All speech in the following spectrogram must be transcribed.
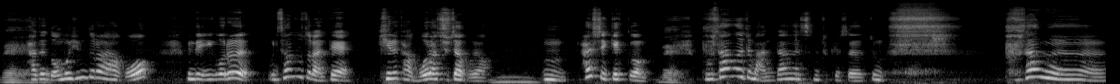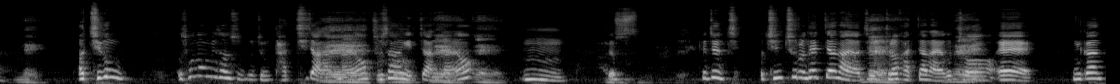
네. 다들 너무 힘들어하고. 근데 이거를 우리 선수들한테 길을 다 몰아주자고요. 음. 음, 할 수 있게끔. 네. 부상을 좀 안 당했으면 좋겠어요. 좀, 부상을, 네. 아, 지금 손흥민 선수도 좀 다치지 않았나요? 네, 부상이 있지 않나요? 네. 네. 음. 안 좋습니다. 네. 지- 진출은 했잖아요. 지금 네. 들어갔잖아요. 그쵸? 예. 그러니까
